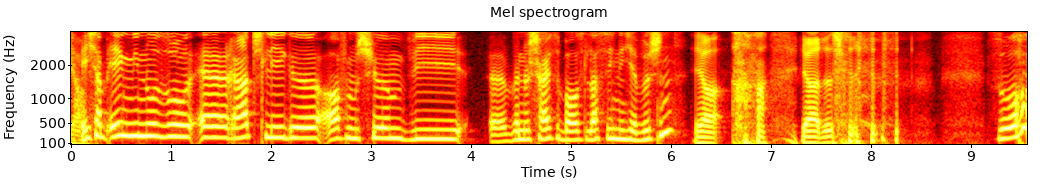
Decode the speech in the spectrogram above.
Ja. Ich habe irgendwie nur so äh, Ratschläge auf dem Schirm wie, äh, wenn du Scheiße baust, lass dich nicht erwischen. ja, ja, das. So.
